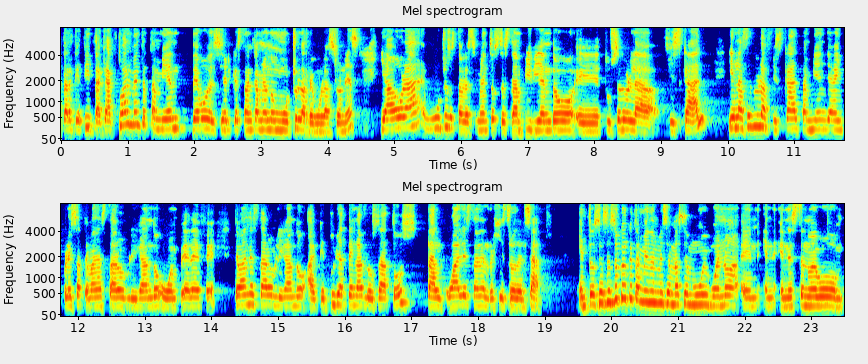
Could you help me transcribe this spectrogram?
tarjetita, que actualmente también debo decir que están cambiando mucho las regulaciones y ahora muchos establecimientos te están pidiendo eh, tu cédula fiscal y en la cédula fiscal también ya impresa te van a estar obligando, o en PDF, te van a estar obligando a que tú ya tengas los datos tal cual está en el registro del SAT. Entonces, eso creo que también a mí se me hace muy bueno en, en, este nuevo...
